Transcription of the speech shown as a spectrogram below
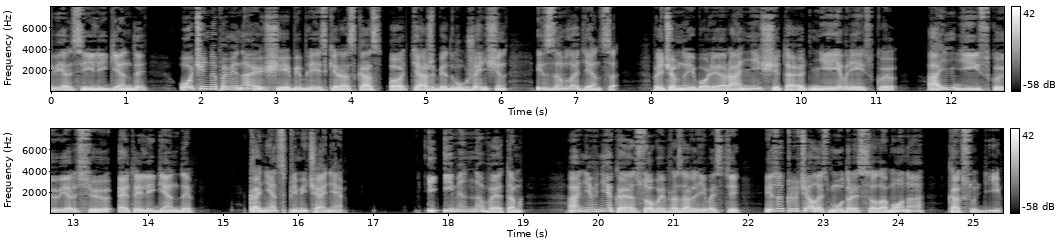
версии легенды, очень напоминающие библейский рассказ о тяжбе двух женщин – из-за младенца, причем наиболее ранней считают не еврейскую, а индийскую версию этой легенды. Конец примечания. И именно в этом, а не в некой особой прозорливости, и заключалась мудрость Соломона как судьи.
